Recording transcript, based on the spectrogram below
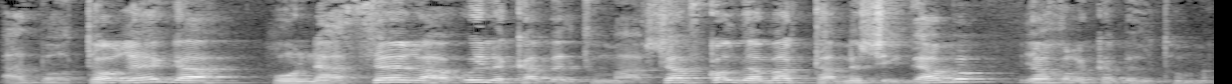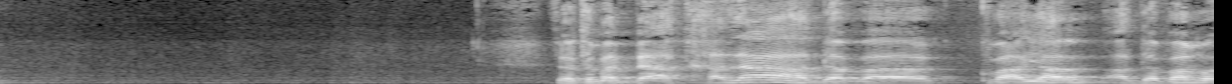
אז באותו רגע הוא נעשה ראוי לקבל טומאה. עכשיו כל דבר טמא שיגע בו, יכול לקבל טומאה. זאת אומרת, בהתחלה הדבר כבר היה הדבר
